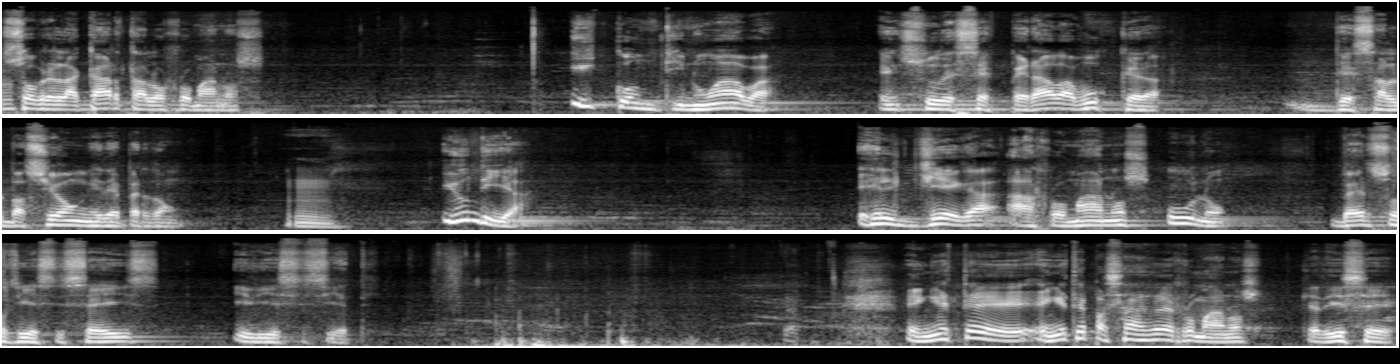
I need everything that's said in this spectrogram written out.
sobre la carta a los romanos. Y continuaba en su desesperada búsqueda de salvación y de perdón. Mm. Y un día, él llega a Romanos 1, versos 16 y 17. En este, en este pasaje de Romanos que dice,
